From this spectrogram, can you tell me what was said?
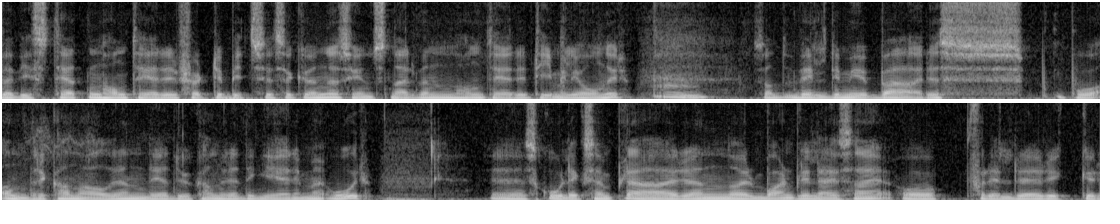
bevisstheten håndterer 40 bits i sekundet, synsnerven håndterer 10 millioner. Mm. Så at veldig mye bæres på andre kanaler enn det du kan redigere med ord. Eh, Skoleeksempelet er når barn blir lei seg, og foreldre rykker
